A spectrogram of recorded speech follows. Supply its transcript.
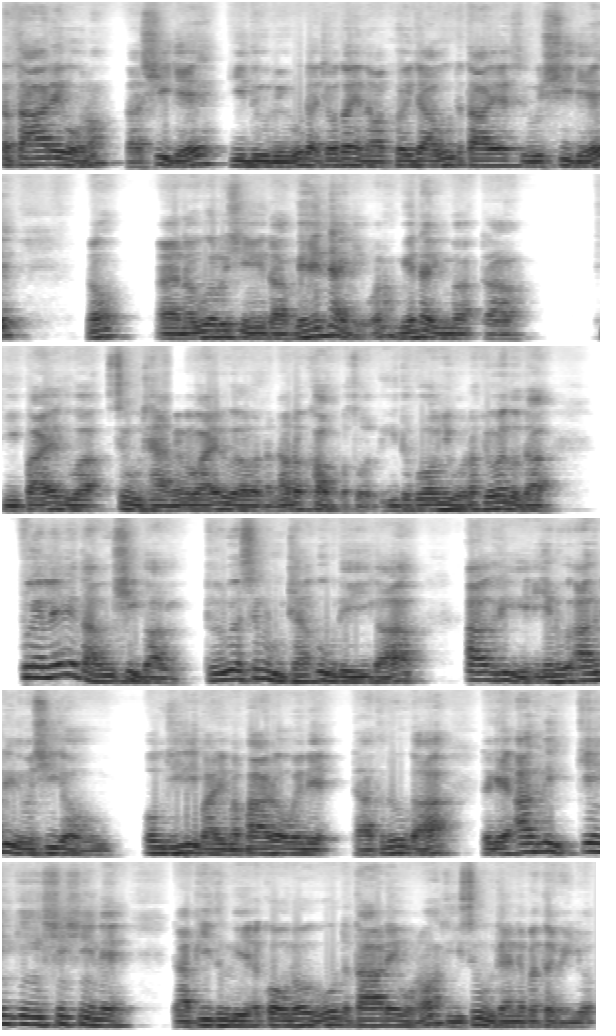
တသားတည်းပေါ့နော်ဒါရှိတယ်ပြည်သူတွေကိုဒါကြောသားရင်တော့ခွဲကြဘူးတသားတည်းဆိုလို့ရှိတယ်နော် အဲနောက်ကလို့ရှိရင်ဒါမင်းနိုင်တယ်ပေါ့နော်မင်းနိုင်ပြီးမှဒါဒီပါရဲ့သူကစစ်မှုထမ်းမယ်မပါရဲ့သူကတော့နောက်တစ်ခေါက်ပေါ့ဆိုဒီသဘောမျိုးပေါ့နော်ပြောရတော့ဒါပွင့်လေးတာမှုရှိသွားပြီသူတို့ရဲ့စစ်မှုထမ်းဥပဒေကြီးကအာဂရိတွေအရင်လိုအာဂရိတွေမရှိတော့ဘူးအုပ်ကြီးတွေဘာတွေမပါတော့ဘဲနဲ့ဒါသူတို့ကတကယ်အာဂရိကင်းကင်းရှင်းရှင်းနဲ့ဒါပြည်သူတွေအကုန်လုံးကိုတသားတည်းပေါ့နော်ဒီစစ်မှုထမ်းနဲ့ပတ်သက်ပြီးတော့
